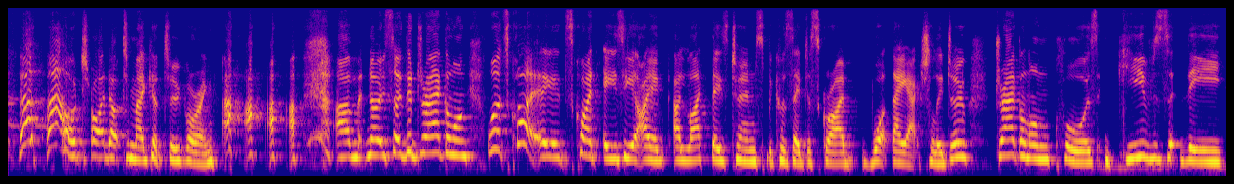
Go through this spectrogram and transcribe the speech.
I'll try not to make it too boring. um, no, so the drag along. Well, it's quite it's quite easy. I I like these terms because they describe what they actually do. Drag along clause gives the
